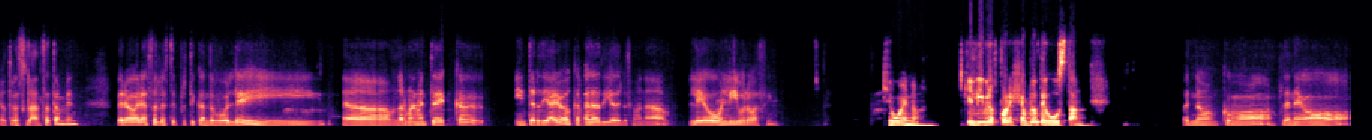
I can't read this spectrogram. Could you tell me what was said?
y otras danza también, pero ahora solo estoy practicando volei y uh, normalmente cada, interdiario, cada día de la semana leo un libro así. Qué bueno. ¿Qué libros, por ejemplo, te gustan? Bueno, como planeo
